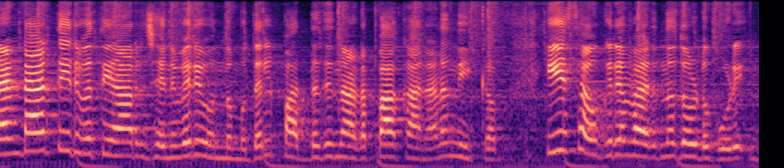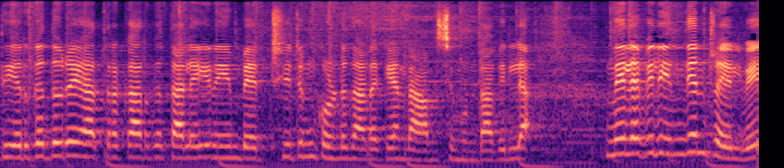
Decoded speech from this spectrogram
രണ്ടായിരത്തി ഇരുപത്തി ആറ് ജനുവരി ഒന്ന് മുതൽ പദ്ധതി നടപ്പാക്കാനാണ് നീക്കം. ഈ സൗകര്യം വരുന്നതോടുകൂടി ദീർഘദൂര യാത്രക്കാർക്ക് തലയിണയും ബെഡ്ഷീറ്റും കൊണ്ട് നടക്കേണ്ട ആവശ്യമുണ്ടാവില്ല. നിലവിൽ ഇന്ത്യൻ റെയിൽവേ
